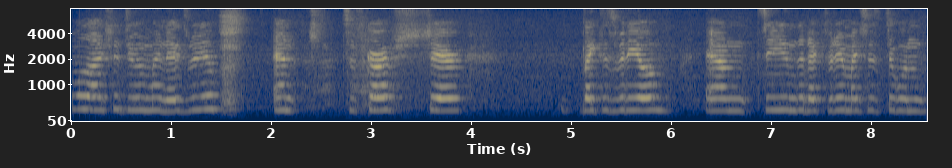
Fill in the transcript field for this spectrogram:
What I should do in my next video and subscribe, share, like this video, and see you in the next video. My sister won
